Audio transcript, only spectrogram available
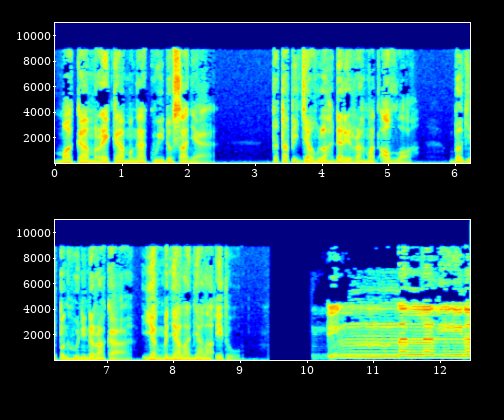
Maka mereka mengakui dosanya, tetapi jauhlah dari rahmat Allah bagi penghuni neraka yang menyala-nyala itu. Innalladzina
